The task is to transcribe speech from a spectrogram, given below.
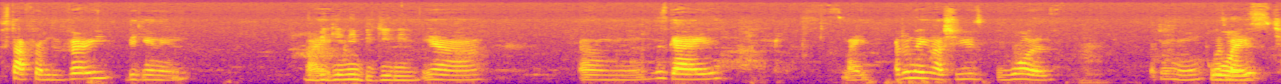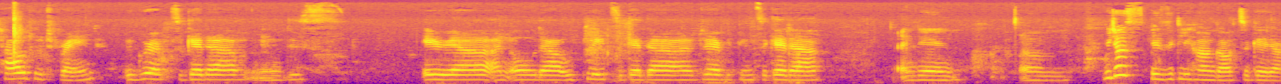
start from the very beginning. Like, beginning, beginning. yeah. Um, this guy, my I don't know if I should use was. I don't know. Was, my childhood friend. We grew up together in this area and all that. We played together, do everything together, and then um, we just basically hung out together.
